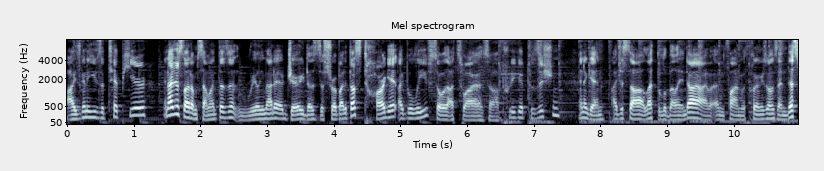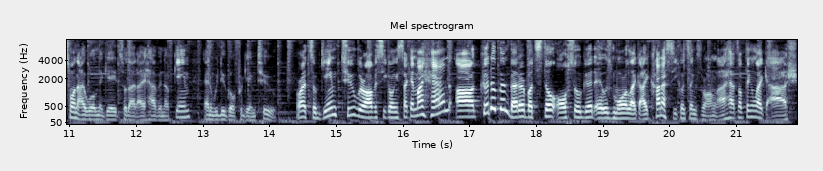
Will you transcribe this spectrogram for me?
uh, he's gonna use a tip here, and I just let him summon. It doesn't really matter. Geri does destroy, but it does target, I believe. So that's why it's a pretty good position. And again, I just uh, let the Lubellion die. I'm fine with clearing zones. And this one I will negate so that I have enough game. And we do go for game two. All right, so game two, we're obviously going second. My hand uh, could have been better, but still also good. It was more like I kind of sequenced things wrong. I had something like Ash,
